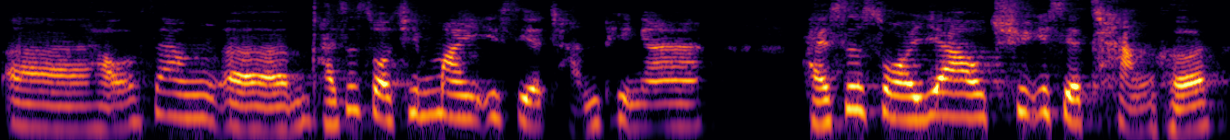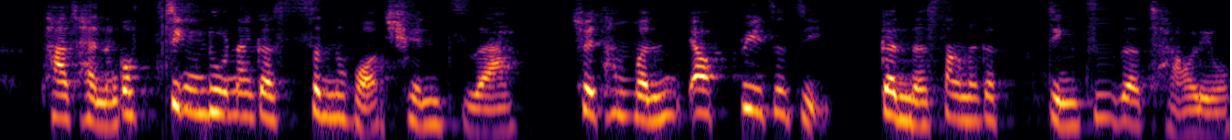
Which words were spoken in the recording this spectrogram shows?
呃，好像呃，还是说去卖一些产品啊，还是说要去一些场合，他才能够进入那个生活圈子啊，所以他们要逼自己跟得上那个精致的潮流。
